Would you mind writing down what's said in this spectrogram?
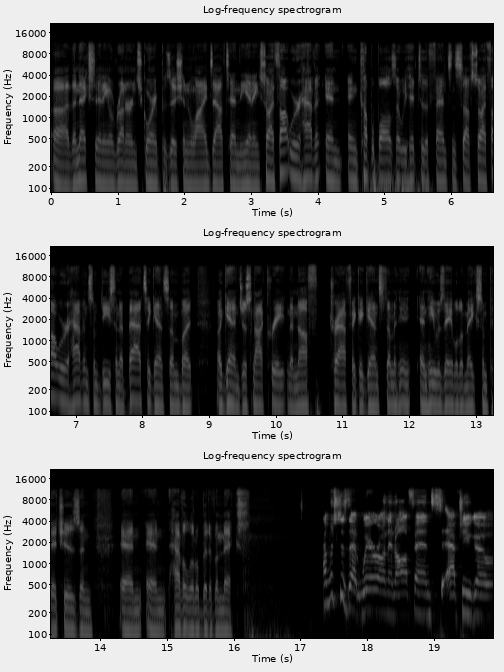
uh, the next inning, a runner in scoring position lines out to end the inning. So I thought we were having, and, and a couple balls that we hit to the fence and stuff. So I thought we were having some decent at bats against them, but again, just not creating enough traffic against them. And he, and he was able to make some pitches and, and, and have a little bit of a mix. How much does that wear on an offense after you go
